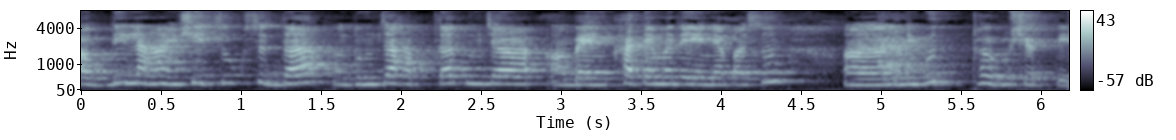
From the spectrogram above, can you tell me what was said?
अगदी लहानशी चूकसुद्धा तुमचा हप्ता तुमच्या बँक खात्यामध्ये येण्यापासून निभूत ठरू शकते.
